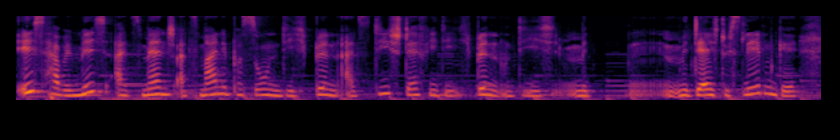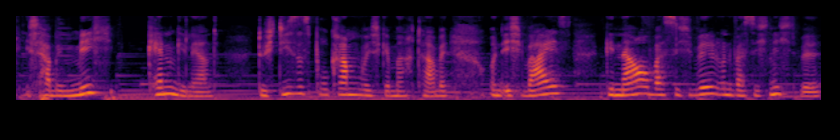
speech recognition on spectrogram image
Ich habe mich als Mensch, als meine Person, die ich bin, als die Steffi, die ich bin und die ich mit, mit der ich durchs Leben gehe, ich habe mich kennengelernt durch dieses Programm, wo ich gemacht habe. Und ich weiß genau, was ich will und was ich nicht will.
